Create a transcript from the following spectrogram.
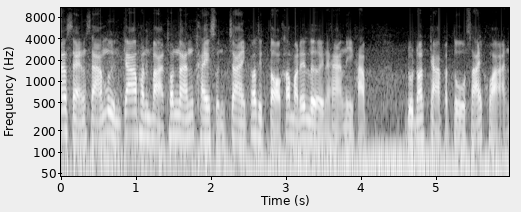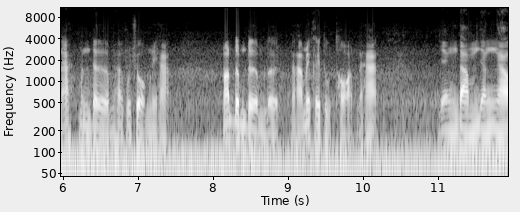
539,000 บาทเท่านั้น ใครสนใจก็ติดต่อเข้ามาได้เลยนะฮะ นี่ครับ ดูน็อตกาบประตูซ้ายขวานะ มันเดิมนะครับคุณผู้ชมนี่ฮะ น็อตเดิมๆเลยนะฮะ ไม่เคยถูกถอดนะฮะ ยังดำยังเงา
